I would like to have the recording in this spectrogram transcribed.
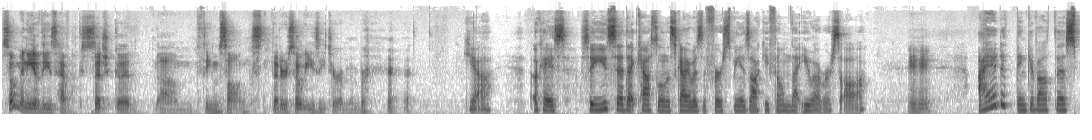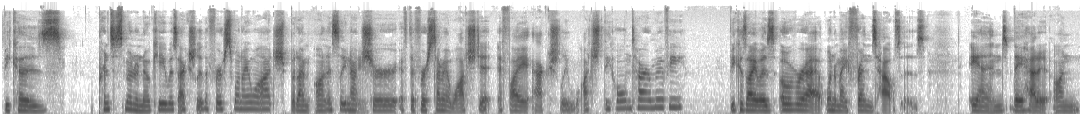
so many of these have such good um, theme songs that are so easy to remember. yeah. Okay, so you said that Castle in the Sky was the first Miyazaki film that you ever saw. Mm-hmm. I had to think about this because Princess Mononoke was actually the first one I watched, but I'm honestly mm-hmm. not sure if the first time I watched it, if I actually watched the whole entire movie. Because I was over at one of my friends' houses and they had it on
